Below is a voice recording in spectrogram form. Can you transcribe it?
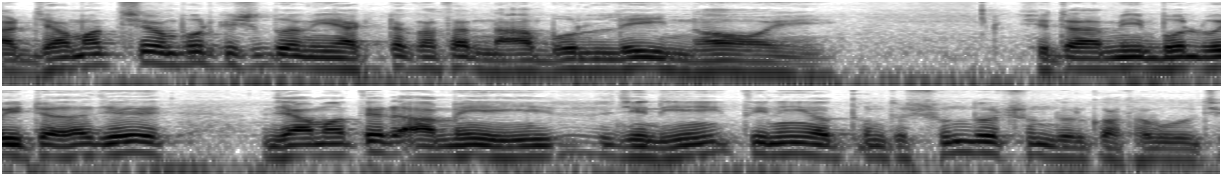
আর জামাত সম্পর্কে শুধু আমি একটা কথা না বললেই নয়। সেটা আমি বলব এটা যে জামাতের আমির যিনি তিনি অত্যন্ত সুন্দর সুন্দর কথা বলছেন।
